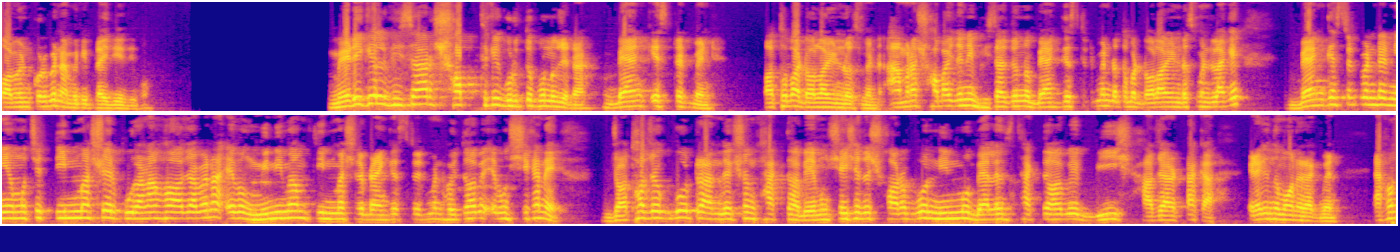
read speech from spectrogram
কমেন্ট করবেন, আমি রিপ্লাই দিয়ে দিব। মেডিকেল ভিসার সব থেকে গুরুত্বপূর্ণ যেটা ব্যাংক স্টেটমেন্ট অথবা ডলার ইনভেস্টমেন্ট আমরা সবাই জানি ভিসার জন্য ব্যাংক স্টেটমেন্ট অথবা ডলার ইনভেস্টমেন্ট লাগে। ব্যাংক স্টেটমেন্টের নিয়ম হচ্ছে তিন মাসের পুরানা হওয়া যাবে না এবং মিনিমাম তিন মাসের ব্যাংক স্টেটমেন্ট হইতে হবে এবং সেখানে যথাযোগ্য ট্রানজেকশন থাকতে হবে এবং সেই সাথে সর্বনিম্ন ব্যালেন্স থাকতে হবে বিশ হাজার টাকা। এটা কিন্তু মনে রাখবেন। এখন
